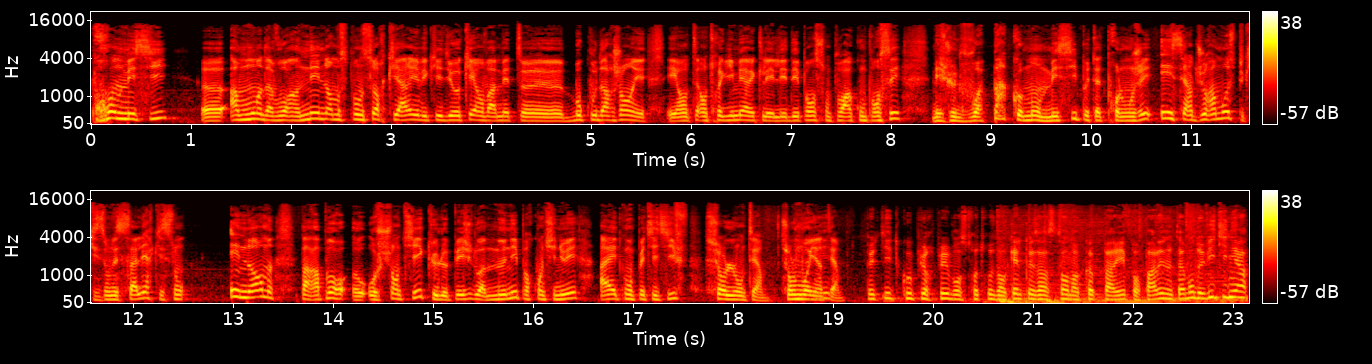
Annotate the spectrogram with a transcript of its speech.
prendre Messi, à moins d'avoir un énorme sponsor qui arrive et qui dit ok on va mettre beaucoup d'argent et, entre guillemets avec les, les, dépenses on pourra compenser mais je ne vois pas comment Messi peut être prolongé et Sergio Ramos parce qu'ils ont des salaires qui sont énorme par rapport au chantier que le PSG doit mener pour continuer à être compétitif sur le long terme, sur le moyen terme. Petite coupure pub, on se retrouve dans quelques instants dans COP Paris pour parler notamment de Vitinha.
